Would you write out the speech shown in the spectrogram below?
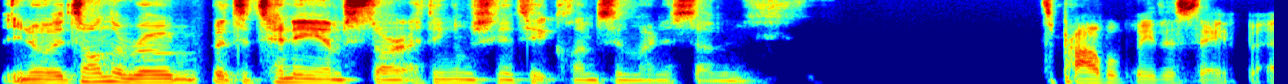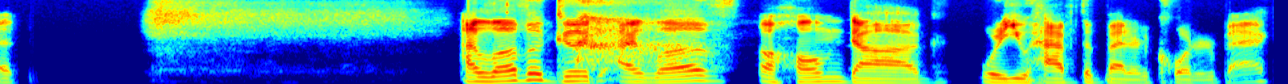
you know, it's on the road, but it's a 10 a.m. start. I think I'm just going to take Clemson minus seven. It's probably the safe bet. I love a good, I love a home dog where you have the better quarterback,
